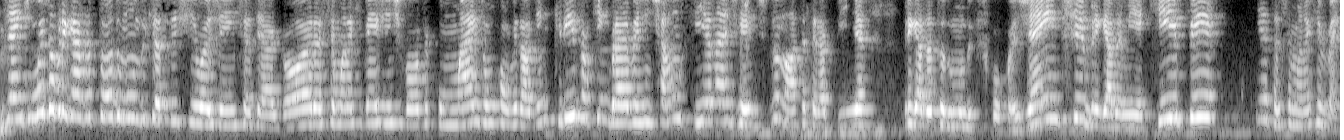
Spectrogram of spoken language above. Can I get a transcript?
Gente, muito obrigada a todo mundo que assistiu a gente até agora. Semana que vem a gente volta com mais um convidado incrível que em breve a gente anuncia nas redes do Nota Terapia. Obrigada a todo mundo que ficou com a gente. Obrigada à minha equipe. E até semana que vem.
